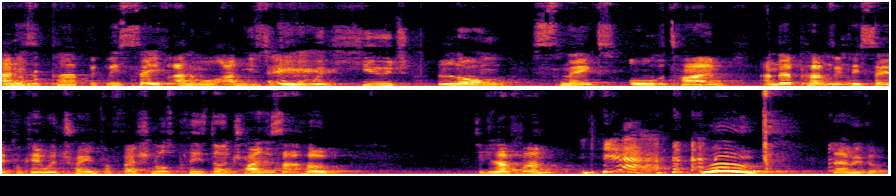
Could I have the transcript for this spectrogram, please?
and he's a perfectly safe animal. I'm used to dealing with huge, long snakes all the time, and they're perfectly safe. Okay, we're trained professionals. Please don't try this at home. Did you have fun? Yeah. Woo! There we go.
